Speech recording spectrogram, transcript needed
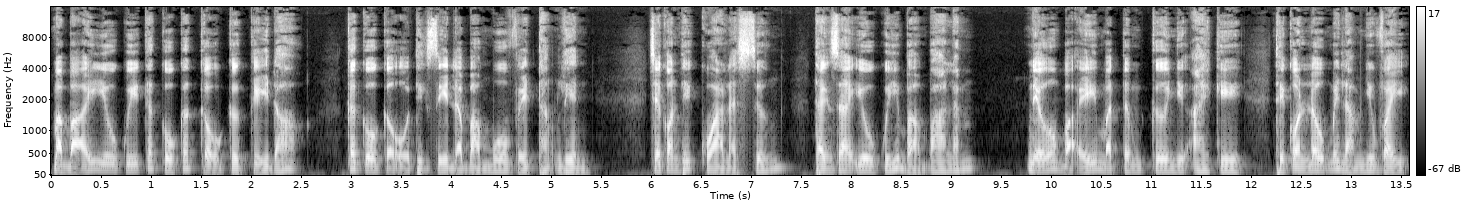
Mà bà ấy yêu quý các cô, các cậu cực kỳ đó. Các cô, cậu thích gì là bà mua về tặng liền. Trẻ con thích quà là sướng. Thành ra yêu quý bà ba lắm Nếu bà ấy mà tâm cơ như ai kia, Thì còn lâu mới làm như vậy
